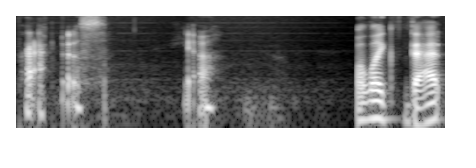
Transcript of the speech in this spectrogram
practice. Yeah. But like that,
